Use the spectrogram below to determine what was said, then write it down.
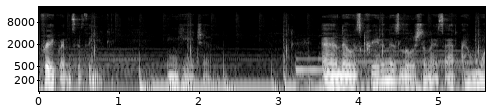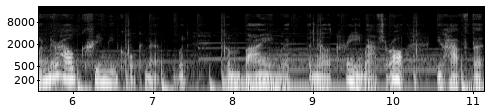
fragrances that you can engage in. And I was creating this lotion. I said, I wonder how creamy coconut would combine with vanilla cream. After all, you have the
